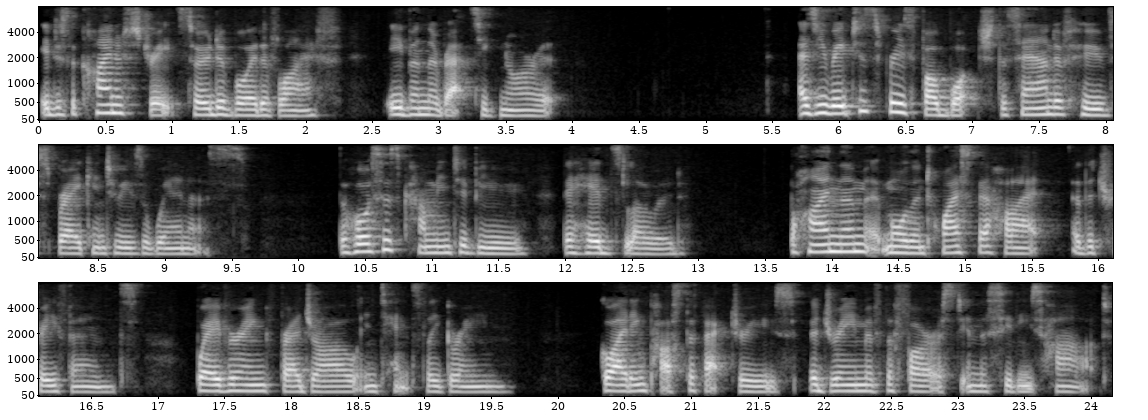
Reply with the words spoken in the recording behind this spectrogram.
It is the kind of street so devoid of life, even the rats ignore it. As he reaches for his fob watch, the sound of hooves break into his awareness. The horses come into view, their heads lowered. Behind them, at more than twice their height, are the tree ferns, wavering, fragile, intensely green, gliding past the factories, a dream of the forest in the city's heart.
